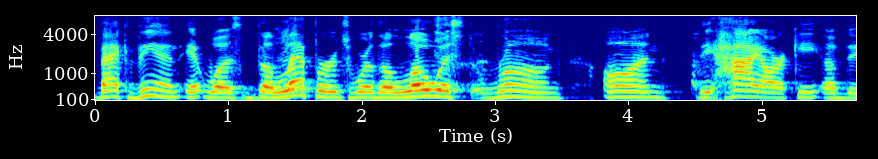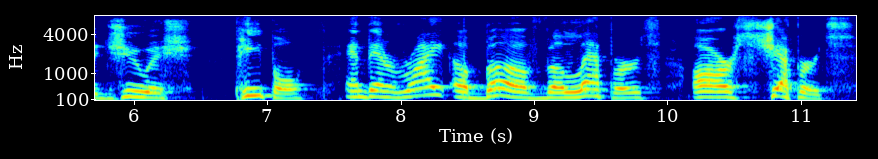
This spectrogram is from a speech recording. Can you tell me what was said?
back then it was the lepers were the lowest rung on the hierarchy of the Jewish people. And then right above the lepers are shepherds.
